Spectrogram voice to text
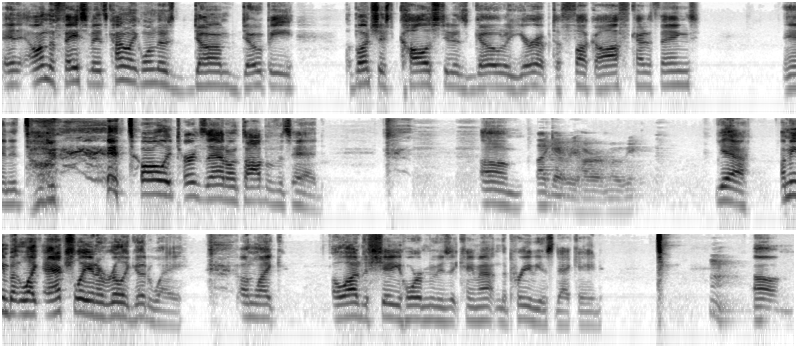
and on the face of it it's kind of like one of those dumb dopey a bunch of college students go to europe to fuck off kind of things and it, to- it totally turns that on top of his head um Like every horror movie. yeah i mean but like actually in a really good way unlike a lot of the shitty horror movies that came out in the previous decade Hmm. um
